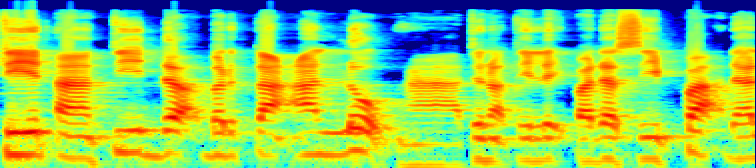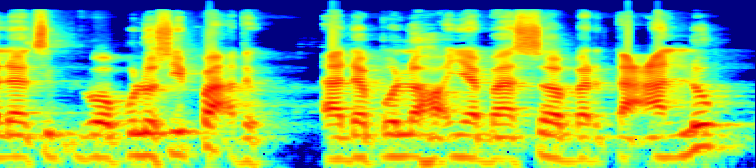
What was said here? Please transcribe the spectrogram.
tidak, tidak bertakluk ha tu nak tilik pada sifat dalam 20 sifat tu. Ada pula hak yang bahasa bertakluk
